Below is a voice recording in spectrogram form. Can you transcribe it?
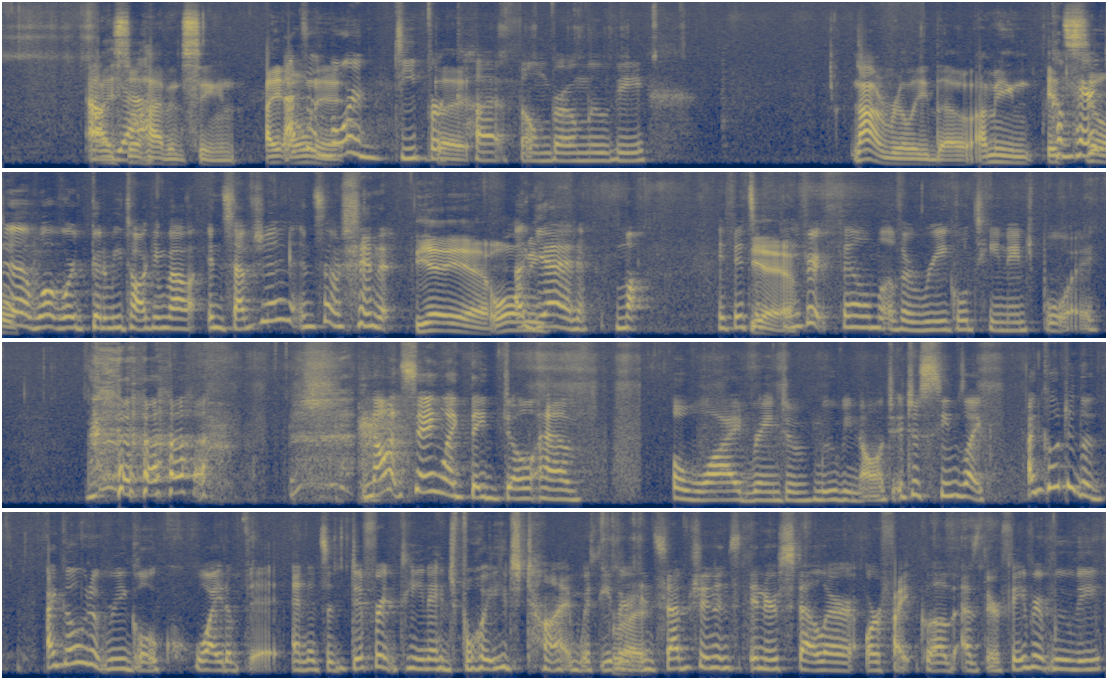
Oh, I still haven't seen. I That's own a it. more deeper cut film bro movie Not really though. I mean, it's compared still, to what we're going to be talking about. Inception, Inception yeah, yeah. yeah. Well, I mean, again. my, if it's Yeah. a favorite film of a regal teenage boy, not saying like they don't have a wide range of movie knowledge. It just seems like I go to the I go to Regal quite a bit, and it's a different teenage boy each time with either Right. Inception, and Interstellar, or Fight Club as their favorite movie.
